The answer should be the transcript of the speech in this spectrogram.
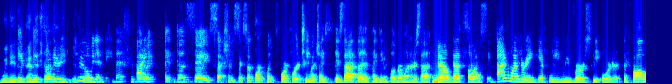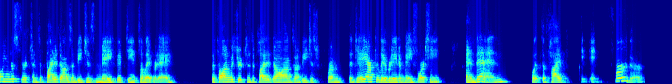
We need, It- it, and it it's gonna does- be. Do it's you want me gonna- to name it? 'Cause it I- might- It does say section six oh four point four fourteen, which I, is that the piping plover one or is that? No, that's Oh, I so, see. I'm wondering if we reverse the order. The following restrictions apply to dogs on beaches, May fifteenth to Labor Day. The following restrictions apply to dogs on beaches from the day after Labor Day to May fourteenth. And then put the pipe further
